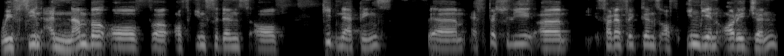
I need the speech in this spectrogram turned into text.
we've seen a number of uh, of incidents of kidnappings, um, especially uh, South Africans of Indian origin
